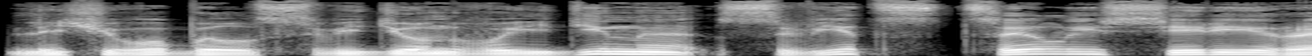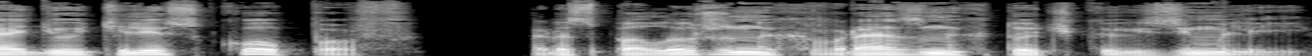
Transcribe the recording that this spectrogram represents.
для чего был сведен воедино свет с целой серии радиотелескопов, расположенных в разных точках Земли.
